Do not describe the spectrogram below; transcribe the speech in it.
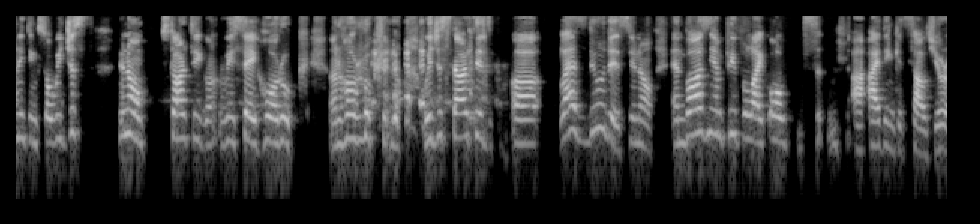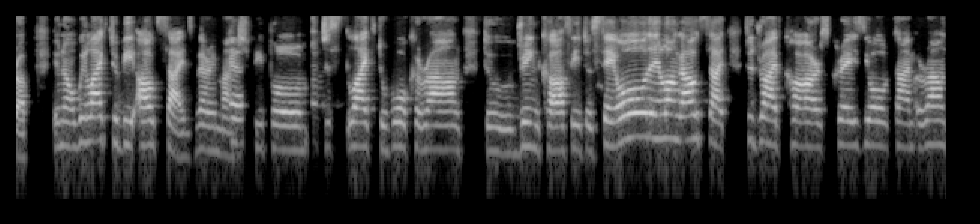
anything. So we just you know starting on, we say horuk. And horuk you know we just started uh, let's do this you know. And bosnian people like all i think it's south europe. You know we like to be outside very much. People just like to walk around to drink coffee to stay all day long outside to drive cars crazy all time around.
